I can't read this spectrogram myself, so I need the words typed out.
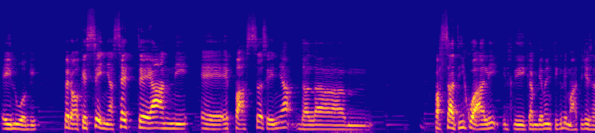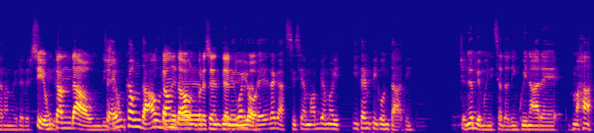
e i luoghi, però che segna sette anni e, e passa, segna dalla... mh, passati i quali i, cambiamenti climatici saranno Sì, irreversibili. un countdown, Cioè, diciamo. è un countdown, countdown per- presente per a New guardate, York. ragazzi, siamo- abbiamo i, i tempi contati. Cioè, noi abbiamo iniziato ad inquinare, ma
